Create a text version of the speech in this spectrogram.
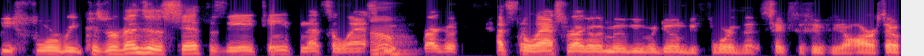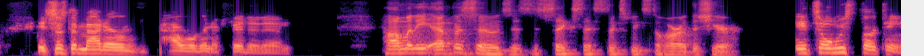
before we because Revenge of the Sith is the 18th and that's the last Oh. regular that's the last regular movie we're doing before the six of Sufi horror. So it's just a matter of how we're going to fit it in. How many episodes is the six six six weeks to horror this year? It's always 13.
